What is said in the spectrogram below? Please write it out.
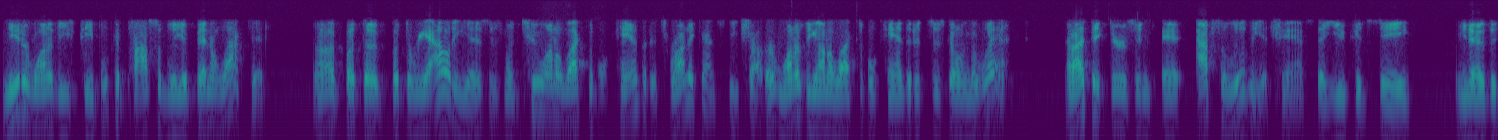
neither one of these people could possibly have been elected. Uh, but the but the reality is is when two unelectable candidates run against each other, one of the unelectable candidates is going to win. And I think there's an, a, absolutely a chance that you could see, you know, the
